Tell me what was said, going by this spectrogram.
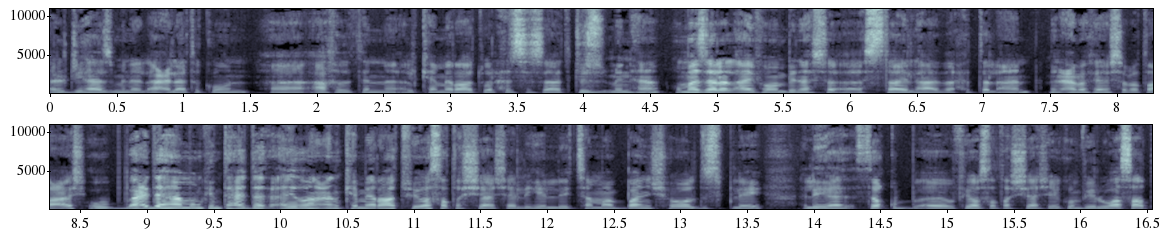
الجهاز من الأعلى تكون آه، أخذة الكاميرات والحساسات جزء منها. وما زال الآيفون بنفس ال style هذا حتى الآن من عام 2017 وبعدها ممكن تحدث أيضا عن كاميرات في وسط الشاشة اللي هي اللي تسمى punch hole display اللي هي ثقب آه، في وسط الشاشة يكون في الوسط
